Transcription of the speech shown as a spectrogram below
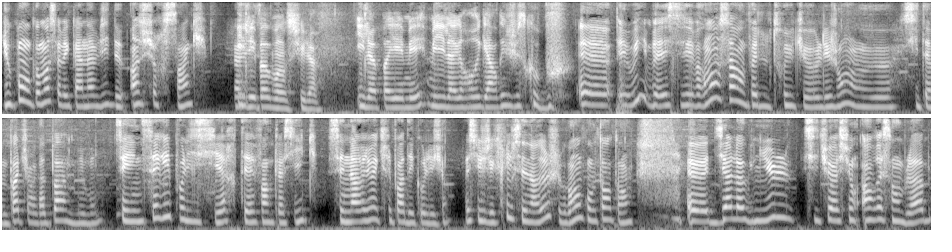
Du coup, on commence avec un avis de 1 sur 5. Il est pas bon celui-là. Il a pas aimé, mais il a regardé jusqu'au bout. Euh, et oui, c'est vraiment ça en fait le truc. Euh, Les gens, euh, si t'aimes pas, tu regardes pas. Mais bon, c'est une série policière TF1 classique, scénario écrit par des collégiens. Si j'écris le scénario, je suis vraiment contente. hein. Euh, dialogue nul, situation invraisemblable,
